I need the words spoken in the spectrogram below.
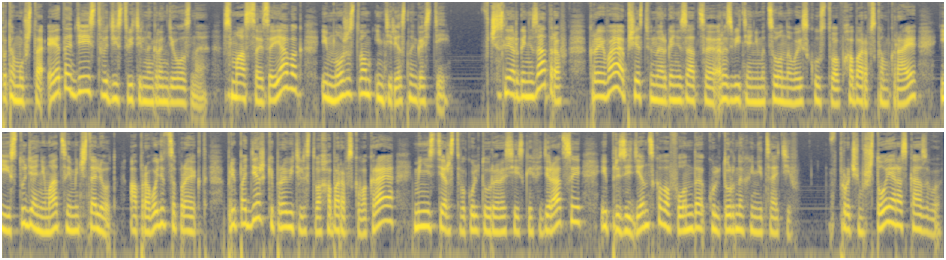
потому что это действо действительно грандиозное, с массой заявок и множеством интересных гостей. В числе организаторов Краевая общественная организация развития анимационного искусства в Хабаровском крае и студия анимации «Мечталет», а проводится проект при поддержке правительства Хабаровского края, Министерства культуры Российской Федерации и Президентского фонда культурных инициатив. Впрочем, что я рассказываю?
